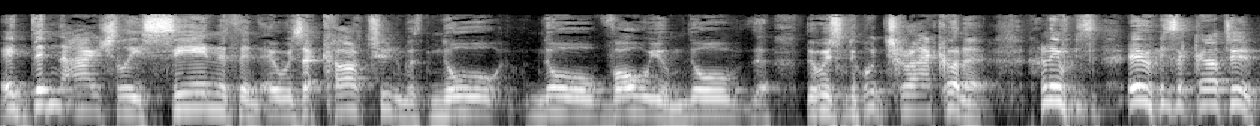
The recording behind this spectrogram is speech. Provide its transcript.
It didn't actually say anything. It was a cartoon with no no volume, no there was no track on it. And it was it was a cartoon.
